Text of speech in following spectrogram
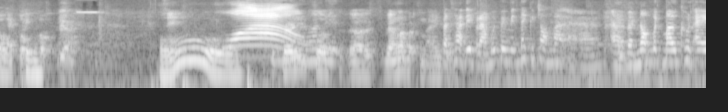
Blackpink. Yeah. Oh. See? Wow. Very close. Uh, we are not but ខ្លួនឯង.បាត់ថាដេ6ពេលមានតែគឺចំមកអាអា we are not but បើខ្លួនឯង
